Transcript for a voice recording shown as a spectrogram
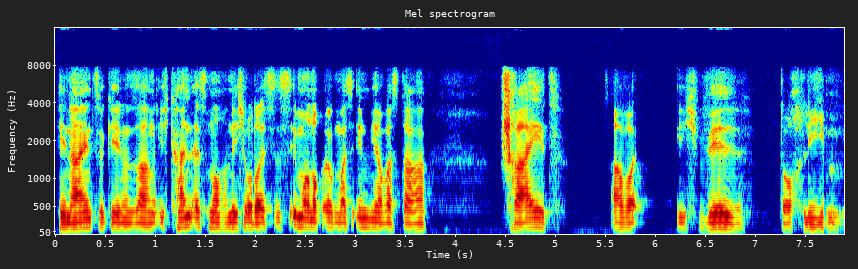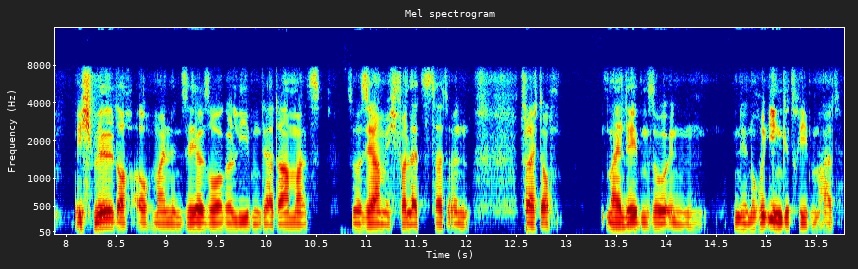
hineinzugehen und sagen, ich kann es noch nicht oder es ist immer noch irgendwas in mir, was da schreit, aber ich will doch lieben. Ich will doch auch meinen Seelsorger lieben, der damals so sehr mich verletzt hat und vielleicht auch mein Leben so in, in den Ruin getrieben hat.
